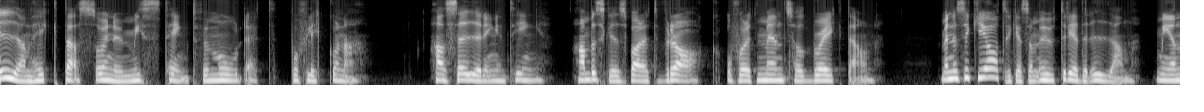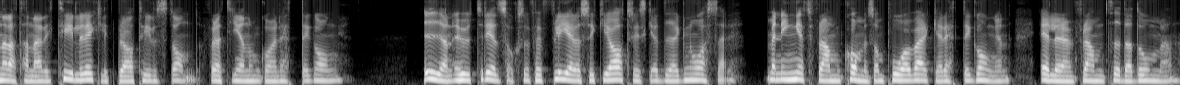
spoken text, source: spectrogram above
Ian häktas och är nu misstänkt för mordet på flickorna. Han säger ingenting, Han beskrivs vara ett vrak och får ett mental breakdown. Men en psykiatriker som utreder Ian menar att han är i tillräckligt bra tillstånd för att genomgå en rättegång. Ian utreds också för flera psykiatriska diagnoser, men inget framkommer som påverkar rättegången eller den framtida domen.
